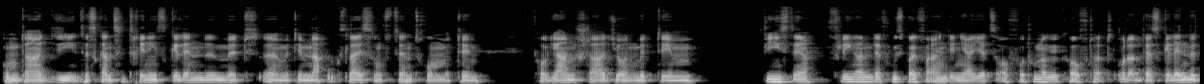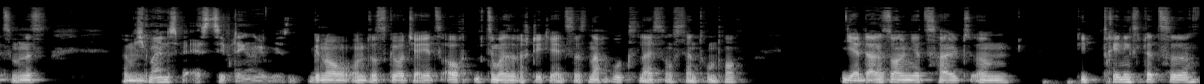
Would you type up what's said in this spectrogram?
um da die, das ganze Trainingsgelände mit, äh, mit dem Nachwuchsleistungszentrum, mit dem Paulianenstadion, mit dem wie hieß der, Flingern, der Fußballverein, den ja jetzt auch Fortuna gekauft hat, oder das Gelände zumindest Ähm, Ich meine, es wäre SC Flinger gewesen. Genau, und das gehört ja jetzt auch, beziehungsweise da steht ja jetzt das Nachwuchsleistungszentrum drauf. Ja, da sollen jetzt halt ähm, die Trainingsplätze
